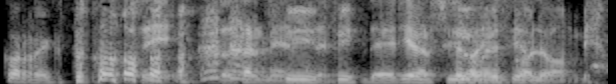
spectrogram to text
Correcto. Sí, totalmente. Sí, sí. Debería haber sido en. Colombia.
